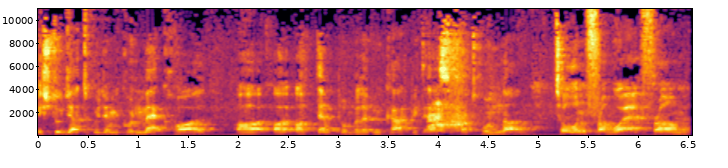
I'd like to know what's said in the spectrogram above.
És tudjátok, hogy amikor meghal, a, a, a templomban levő kárpit elszakad honnan? torn from where? From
